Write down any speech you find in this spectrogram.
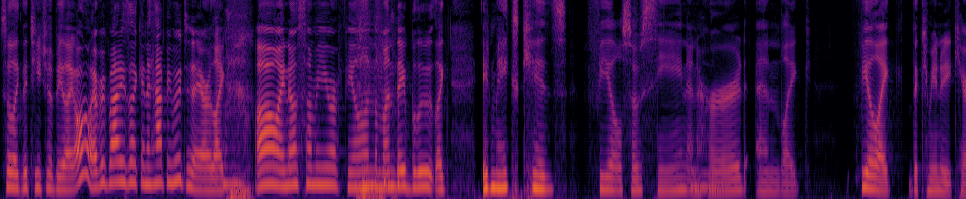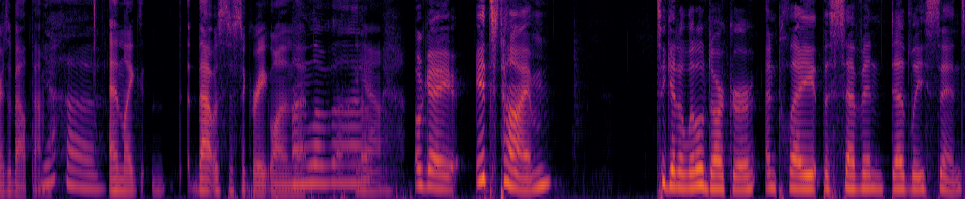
so like the teacher would be like oh everybody's like in a happy mood today or like oh i know some of you are feeling the monday blue like it makes kids feel so seen and mm-hmm. heard and like feel like the community cares about them Yeah. and like that was just a great one I love that. yeah Okay, it's time to get a little darker and play the seven deadly sins.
